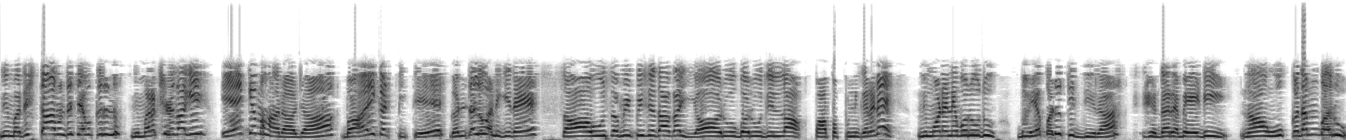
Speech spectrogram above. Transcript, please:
ನಿಮ್ಮ ನಿಷ್ಠಾವಂತ ಸೇವಕರನ್ನು ನಿಮ್ಮ ರಕ್ಷಣೆಗಾಗಿ. ಏಕೆ ಮಹಾರಾಜ, ಬಾಯಿ ಕಟ್ಟಿತೆ ಗಂಟಲು ಒಣಗಿದೆ? ಸಾವು ಸಮೀಪಿಸಿದಾಗ ಯಾರೂ ಬರುವುದಿಲ್ಲ. ಪಾಪ ಪುಣ್ಯಕರಡೆ ನಿಮ್ಮೊಡನೆ ಬರುವುದು ಭಯಪಡುತ್ತಿದ್ದೀರಾ? ಹೆದರಬೇಡಿ. ನಾವು ಕದಂಬರು,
